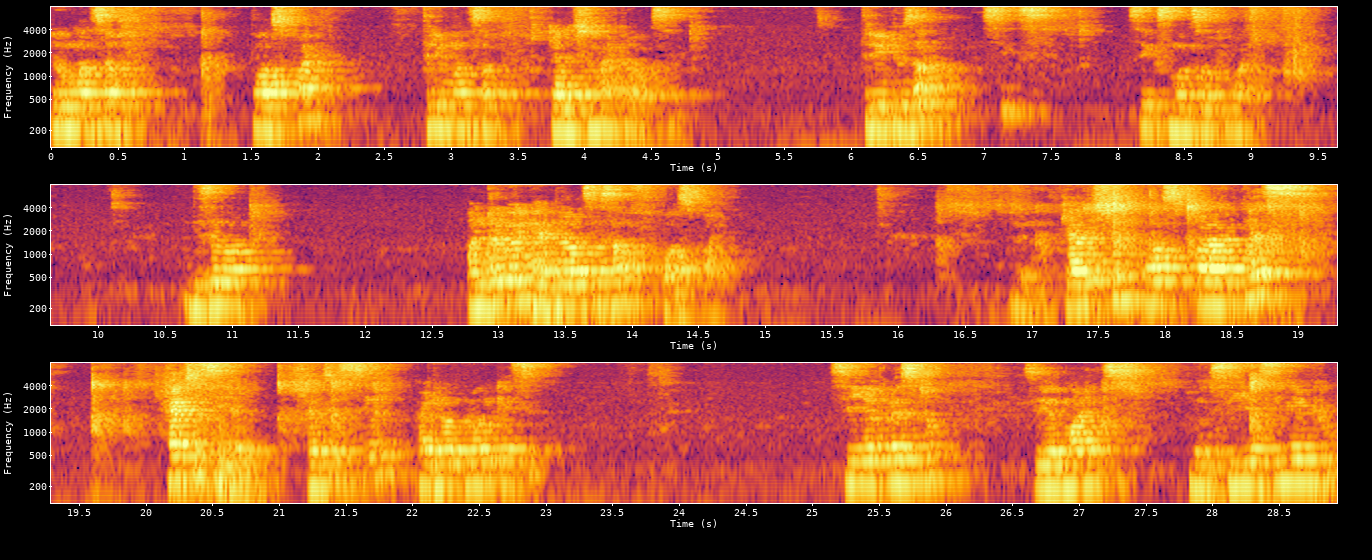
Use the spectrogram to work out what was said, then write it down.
2 moles of phosphide 3 moles of calcium hydroxide 3 to the 6 6 moles of water this is about undergoing hydrolysis of phosphide. Calcium phosphide plus HCl, HCl hydrochloric acid, Cl plus 2, Cl minus, then CaCl2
